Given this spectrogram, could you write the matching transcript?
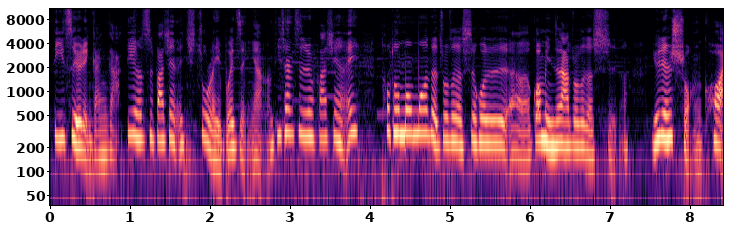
第一次有点尴尬，第二次发现哎，做了也不会怎样，第三次就发现哎，偷偷摸摸的做这个事，或者是呃光明正大做这个事呢，有点爽快，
